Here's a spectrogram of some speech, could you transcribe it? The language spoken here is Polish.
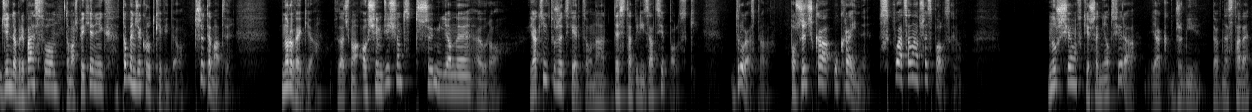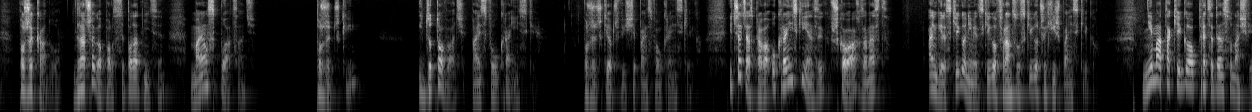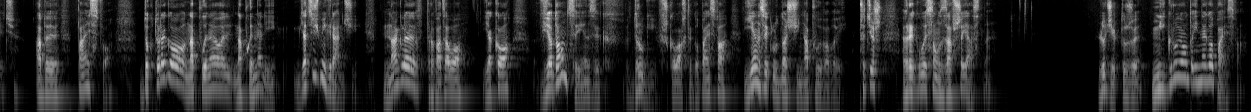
Dzień dobry Państwu, Tomasz Piekielnik. To będzie krótkie wideo. Trzy tematy. Norwegia wydać ma 83 miliony euro. Jak niektórzy twierdzą, na destabilizację Polski. Druga sprawa. Pożyczka Ukrainy, spłacana przez Polskę. Nóż się w kieszeni otwiera, jak brzmi pewne stare porzekadło. Dlaczego polscy podatnicy mają spłacać pożyczki i dotować państwo ukraińskie? Pożyczki oczywiście państwa ukraińskiego. I trzecia sprawa, ukraiński język w szkołach zamiast angielskiego, niemieckiego, francuskiego czy hiszpańskiego. Nie ma takiego precedensu na świecie, aby państwo, do którego napłynęli, napłynęli jacyś migranci, nagle wprowadzało jako wiodący język drugi w szkołach tego państwa język ludności napływowej. Przecież reguły są zawsze jasne. Ludzie, którzy migrują do innego państwa,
